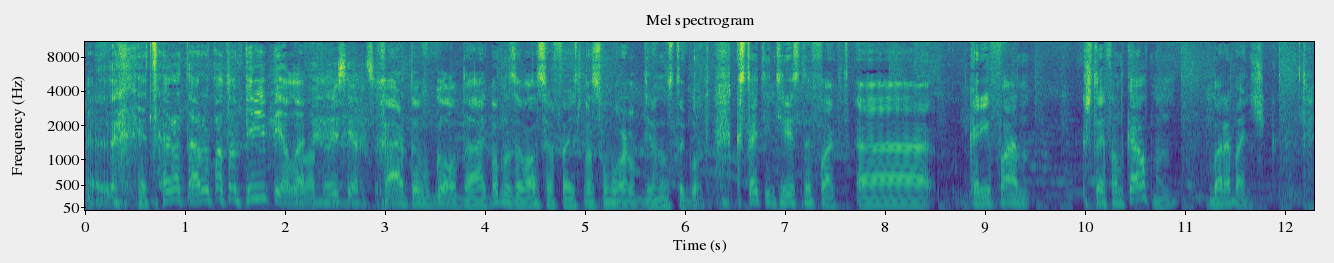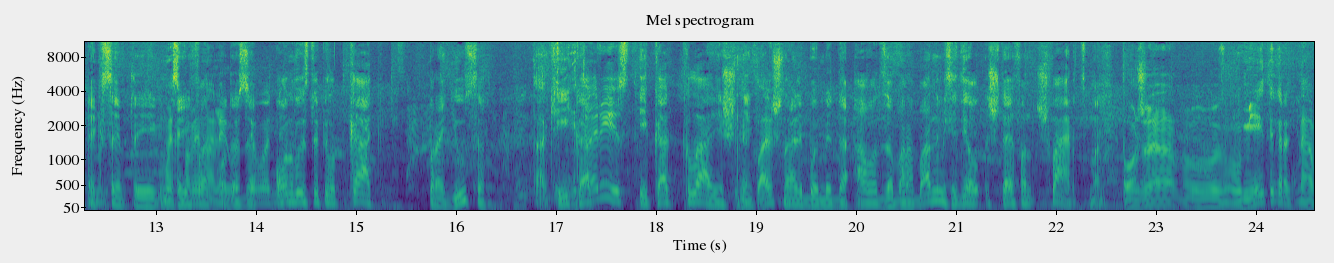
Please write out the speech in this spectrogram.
Таратару потом перепела. Золотое сердце. Heart of Gold, да. Альбом назывался Faceless World, 90-й год. Кстати, интересный факт. А, Карифан Штефан Кауфман, барабанщик, эксепт и Мы Карифан его Уда, да, сегодня. он выступил как продюсер, Так, и как, гитарист. и как клавишник, И клавишник. на альбоме, да. А вот за барабанами сидел Штефан Шварцман. Он же э, умеет играть на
